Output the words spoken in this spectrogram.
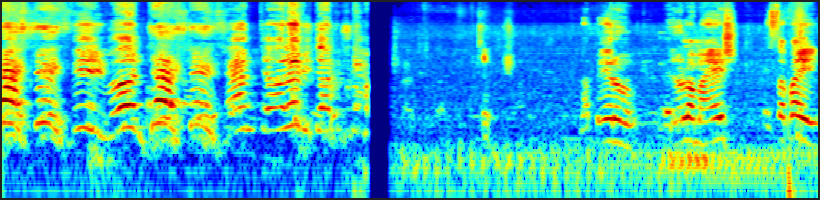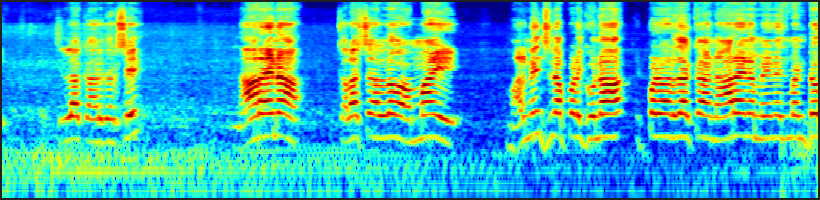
Justice. We want Justice. న్యాయం చేయాలి విద్యార్థి కుటుంబం నా పేరు ఎర్రుల మహేష్ ఎస్ఎఫ్ఐ జిల్లా కార్యదర్శి. నారాయణ కళాశాలలో అమ్మాయి మరణించినప్పటి గుణ ఇప్పటివరదాకా నారాయణ మేనేజ్మెంటు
